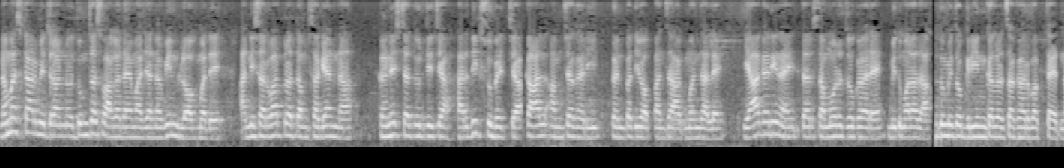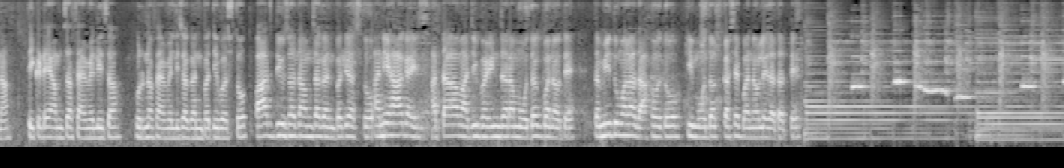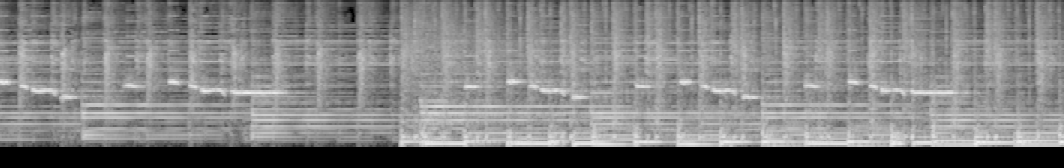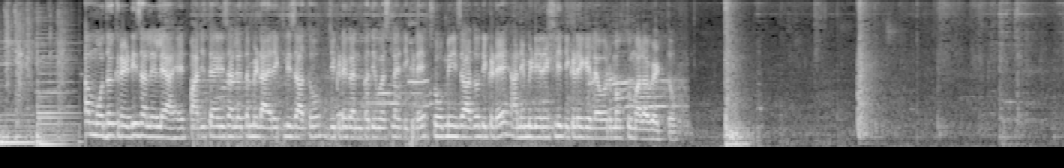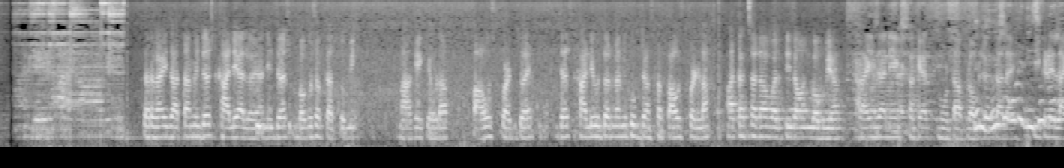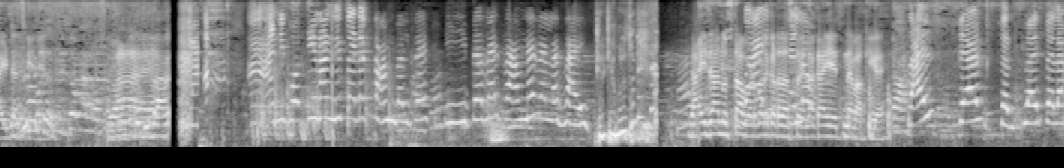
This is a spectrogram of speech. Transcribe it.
नमस्कार मित्रांनो तुमचं स्वागत आहे माझ्या नवीन ब्लॉगमध्ये आणि सर्वात प्रथम सगळ्यांना गणेश चतुर्थीच्या हार्दिक शुभेच्छा. काल आमच्या घरी गणपती बाप्पांचं आगमन झालंय. या घरी नाही तर समोर जो घर आहे मी तुम्हाला दाखवतो तुम्ही तो ग्रीन कलरचा घर बघतायत ना? तिकडे आमचा फॅमिलीचा पूर्ण फॅमिलीचा गणपती बसतो. पाच दिवसाचा आमचा गणपती असतो. आणि हा गाईज आता माझी बहीण जरा मोदक बनवते. तर मी तुम्हाला दाखवतो की मोदक कसे बनवले जातात ते. मोदक रेडी झालेले आहेत. माझी तयारी झाली तर मी डायरेक्टली जातो. जिकडे गणपती बसलाय तिकडे. सो मी जातो तिकडे आणि मी डिरेक्टली तिकडे गेल्यावर मग तुम्हाला भेटतो. तर काही जाता मी जस्ट खाली आलोय आणि जस्ट बघू शकतात तुम्ही मागे केवढा पाऊस पडतोय. जस्ट खाली उतरला मी खूप जास्त पाऊस पडला. आता चला वरती जाऊन बघूया. काही आणि एक सगळ्यात मोठा प्रॉब्लेम झालाय. इकडे लाईटच गेली. काही जा नुसता बडबड करत असतो याला काही येत नाही बाकी काय?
